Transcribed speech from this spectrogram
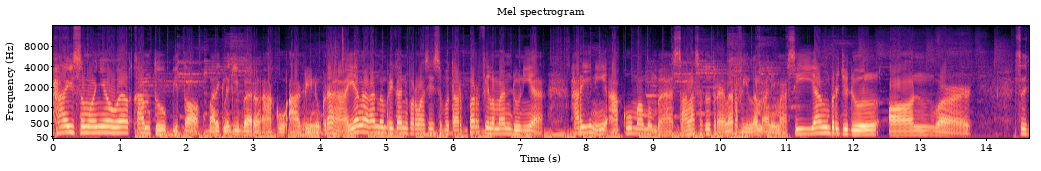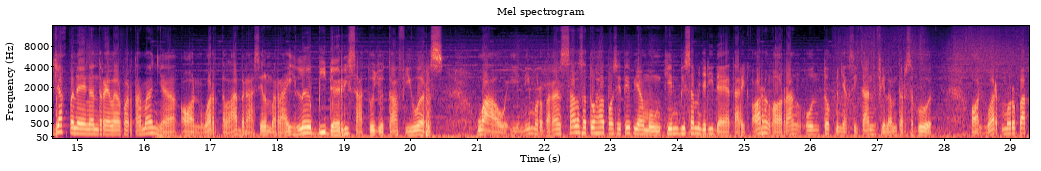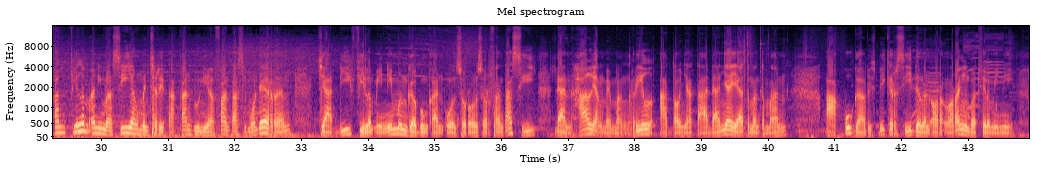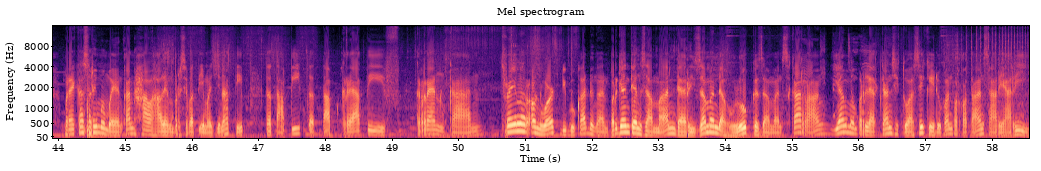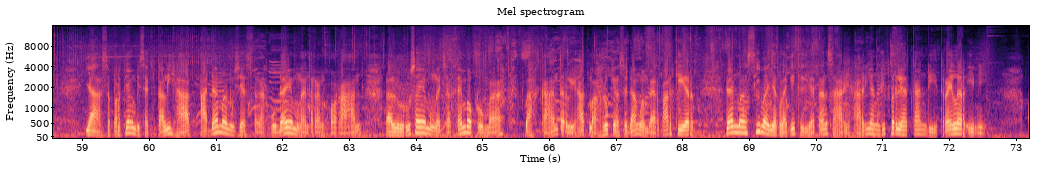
Hai semuanya, welcome to Pitok Balik lagi bareng aku Agri Nugraha yang akan memberikan informasi seputar perfilman dunia. Hari ini aku mau membahas salah satu trailer film animasi yang berjudul Onward. Sejak penayangan trailer pertamanya, Onward telah berhasil meraih lebih dari 1 juta viewers. Wow, ini merupakan salah satu hal positif yang mungkin bisa menjadi daya tarik orang-orang untuk menyaksikan film tersebut. Onward merupakan film animasi yang menceritakan dunia fantasi modern jadi film ini menggabungkan unsur-unsur fantasi dan hal yang memang real atau nyata adanya ya teman-teman Aku gak habis pikir sih dengan orang-orang yang buat film ini Mereka sering membayangkan hal-hal yang bersifat imajinatif tetapi tetap kreatif Keren kan? Trailer Onward dibuka dengan pergantian zaman dari zaman dahulu ke zaman sekarang yang memperlihatkan situasi kehidupan perkotaan sehari-hari. Ya, seperti yang bisa kita lihat, ada manusia setengah kuda yang mengantarkan koran, lalu rusa yang mengecat tembok rumah, bahkan terlihat makhluk yang sedang membayar parkir, dan masih banyak lagi kegiatan sehari-hari yang diperlihatkan di trailer ini.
